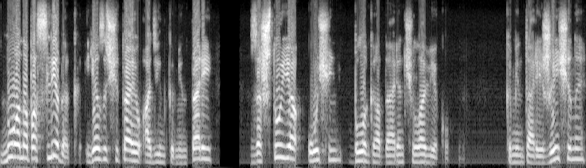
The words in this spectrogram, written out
Ну а напоследок я зачитаю один комментарий, за что я очень благодарен человеку. Комментарий женщины,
